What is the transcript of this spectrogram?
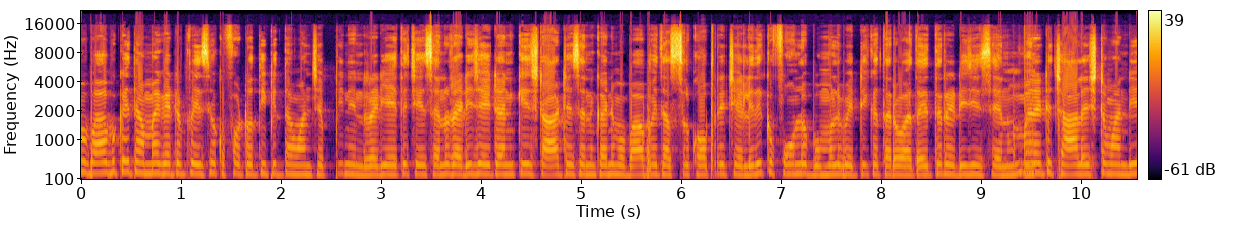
మా బాబుకి అయితే అమ్మాయి గెటప్ వేసి ఒక ఫోటో తీపిద్దామని చెప్పి నేను రెడీ అయితే చేశాను. రెడీ చేయడానికి స్టార్ట్ చేశాను కానీ మా బాబు అయితే అస్సలు కోఆపరేట్ చేయలేదు. ఇక ఫోన్లో బొమ్మలు పెట్టి ఇక తర్వాత అయితే రెడీ చేశాను. అమ్మాయి అయితే చాలా ఇష్టం అండి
